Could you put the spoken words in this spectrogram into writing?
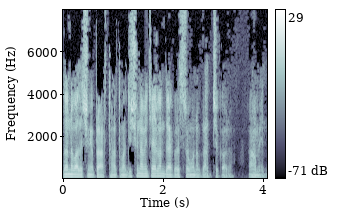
ধন্যবাদের সঙ্গে প্রার্থনা তোমার যিশু নামে চাইলাম, দয়া করে শ্রবণ ও গ্রাহ্য করো। আমেন।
